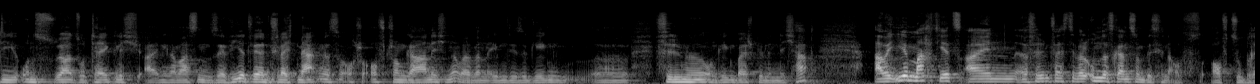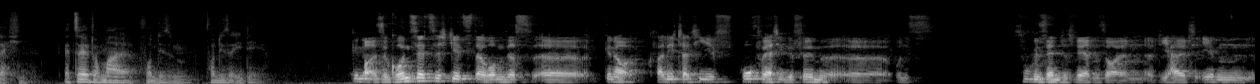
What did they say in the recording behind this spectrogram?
die uns ja, so täglich einigermaßen serviert werden. Vielleicht merken wir es auch oft schon gar nicht, ne, weil man eben diese Gegenfilme äh, und Gegenbeispiele nicht hat. Aber ihr macht jetzt ein äh, Filmfestival, um das Ganze ein bisschen auf, aufzubrechen. Erzählt doch mal von, diesem, von dieser Idee. Genau, also grundsätzlich geht es darum, dass äh, genau qualitativ hochwertige Filme äh, uns zugesendet werden sollen, die halt eben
